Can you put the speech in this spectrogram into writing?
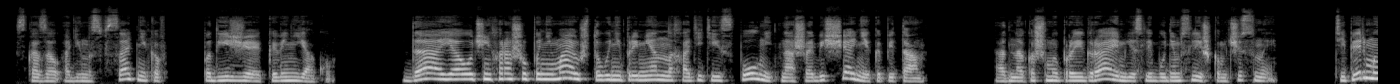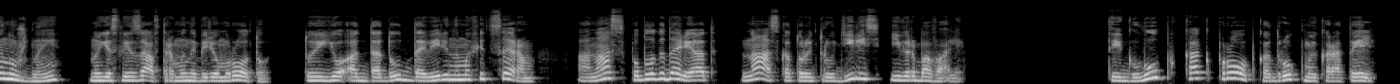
— сказал один из всадников, подъезжая к Ковиньяку. «Да, я очень хорошо понимаю, что вы непременно хотите исполнить наше обещание, капитан. Однако ж мы проиграем, если будем слишком честны. Теперь мы нужны, но если завтра мы наберем роту, то ее отдадут доверенным офицерам, а нас поблагодарят, нас, которые трудились и вербовали». «Ты глуп, как пробка, друг мой каратель.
